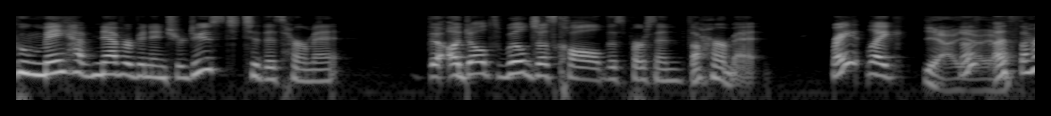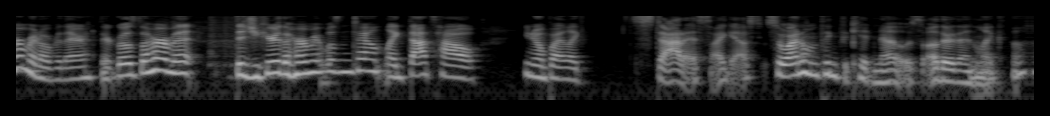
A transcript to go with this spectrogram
who may have never been introduced to this hermit. The adults will just call this person the hermit, right? Like, Yeah, yeah, that's, yeah. that's the hermit over there. There goes the hermit. Did you hear the hermit was in town? Like, that's how, you know, by like status, I guess. So, I don't think the kid knows other than like, the,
